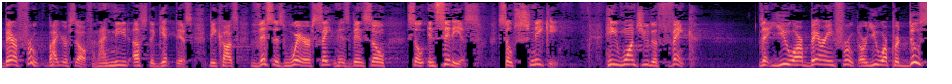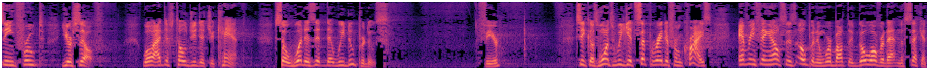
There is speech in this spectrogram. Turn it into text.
bear fruit by yourself. And I need us to get this because this is where Satan has been so, so insidious, so sneaky. He wants you to think that you are bearing fruit or you are producing fruit yourself. Well, I just told you that you can't. So, what is it that we do produce? Fear. See, because once we get separated from Christ, everything else is open, and we're about to go over that in a second.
